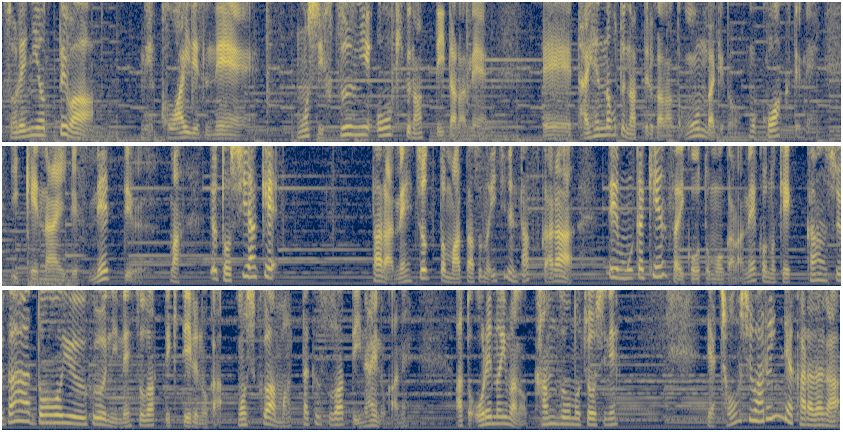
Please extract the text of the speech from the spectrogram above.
それによっては、ね、怖いですね。もし普通に大きくなっていたらね、えー、大変なことになってるかなと思うんだけど、もう怖くてね、いけないですねっていう。まあ、でも年明け、たらね、ちょっとまたその1年経つから、で、もう一回検査行こうと思うからね、この血管腫がどういう風にね、育ってきているのか、もしくは全く育っていないのかね。あと、俺の今の肝臓の調子ね。いや、調子悪いんだよ、体が。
